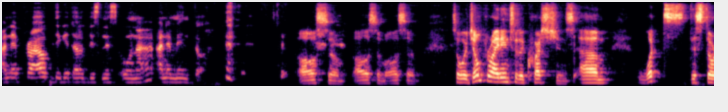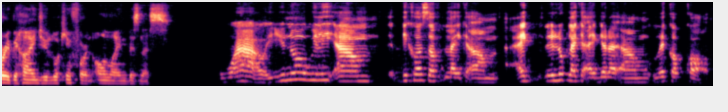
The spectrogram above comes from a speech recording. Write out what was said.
and a proud digital business owner and a mentor. awesome, awesome, awesome. So we'll jump right into the questions. Um, what's the story behind you looking for an online business? Wow, you know, really, um, because of like, um, I it looked like I get a um, wake up call.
